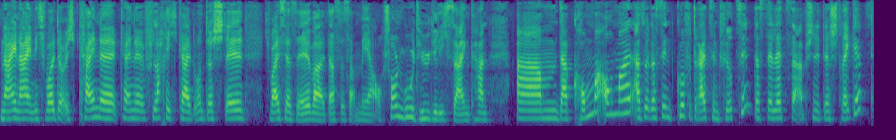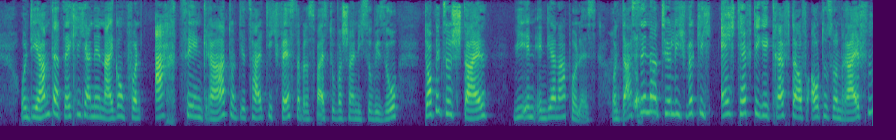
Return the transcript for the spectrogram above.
Nein, nein, ich wollte euch keine, keine Flachigkeit unterstellen. Ich weiß ja selber, dass es am Meer auch schon gut hügelig sein kann. Ähm, da kommen wir auch mal, also das sind Kurve 13, 14, das ist der letzte Abschnitt der Strecke. Und die haben tatsächlich eine Neigung von 18 Grad. Und jetzt halte ich fest, aber das weißt du wahrscheinlich sowieso, doppelt so steil wie in Indianapolis. Und das sind natürlich wirklich echt heftige Kräfte auf Autos und Reifen.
